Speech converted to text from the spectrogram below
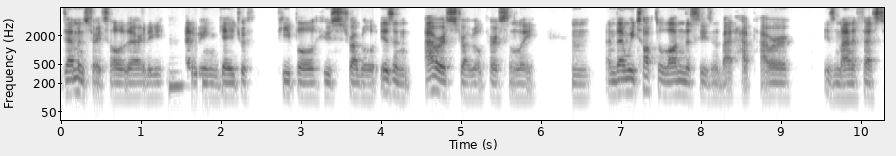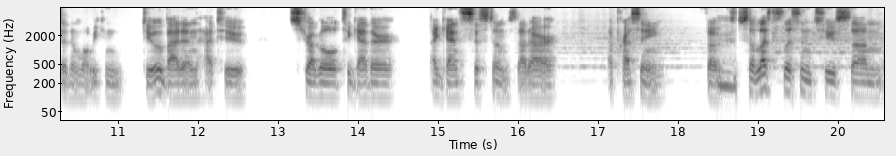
demonstrate solidarity? Mm. How do we engage with people whose struggle isn't our struggle personally? Um, and then we talked a lot in this season about how power is manifested and what we can do about it and how to struggle together against systems that are oppressing folks. Mm. So let's listen to some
